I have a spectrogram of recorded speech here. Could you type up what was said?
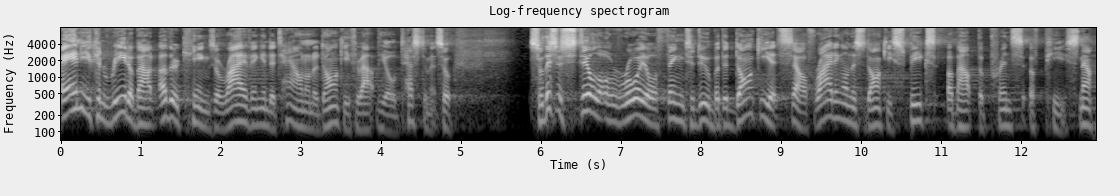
And you can read about other kings arriving into town on a donkey throughout the Old Testament. So, so this is still a royal thing to do, but the donkey itself, riding on this donkey, speaks about the Prince of Peace. Now,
